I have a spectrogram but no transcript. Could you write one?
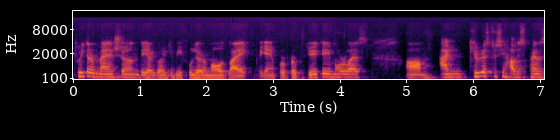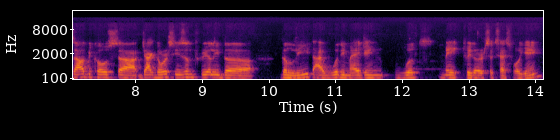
Twitter mentioned, they are going to be fully remote, like again for perpetuity, more or less. Um, I'm curious to see how this pans out because uh, Jack Dorsey isn't really the the lead I would imagine would make Twitter successful again.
